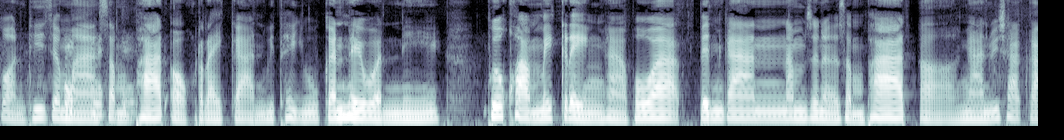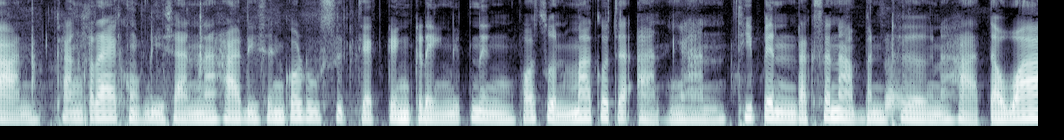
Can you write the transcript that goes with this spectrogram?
ก่อนที่จะมาสัมภาษณ์ออกรายการวิทยุกันในวันนี้ เพื่อความไม่เกรงค่ะ เพราะว่าเป็นการนำเสนอสัมภาษณ์งานวิชาการครั้งแรกของดิฉันนะคะ ดิฉันก็รู้สึกจะเกรงๆนิดนึงเพราะส่วนมากก็จะอ่านงานที่เป็นลักษณะบันเทิงนะคะ แต่ว่า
